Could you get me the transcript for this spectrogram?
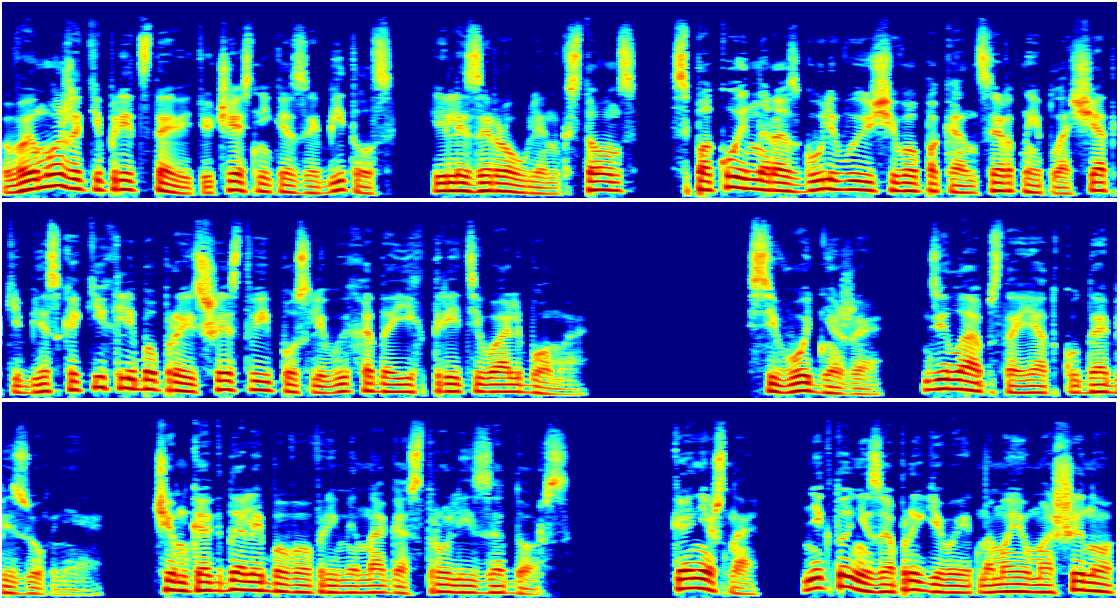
Вы можете представить участника The Beatles или The Rolling Stones, спокойно разгуливающего по концертной площадке без каких-либо происшествий после выхода их третьего альбома. Сегодня же дела обстоят куда безумнее, чем когда-либо во времена гастролей The Doors. Конечно, никто не запрыгивает на мою машину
